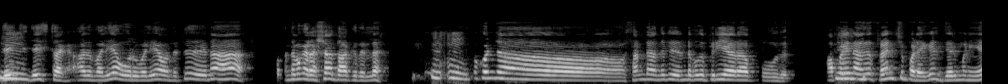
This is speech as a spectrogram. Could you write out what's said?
ஜெயிச்சு ஜெயிச்சிட்டாங்க. அது வழியா ஒரு வழியா வந்துட்டு ஏன்னா அந்த பக்கம் ரஷ்யா தாக்குது இல்ல கொஞ்சம் சண்டை வந்துட்டு ரெண்டு பக்கம் பிரியரா போகுது. அப்ப என்ன பிரெஞ்சு படைகள் ஜெர்மனிய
